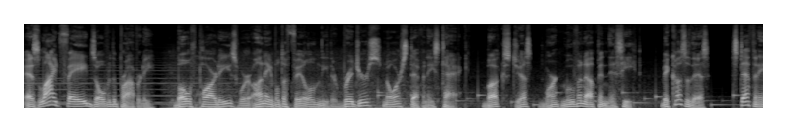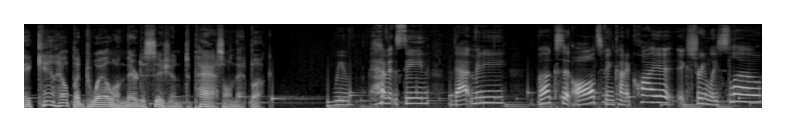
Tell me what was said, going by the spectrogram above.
As light fades over the property, both parties were unable to fill neither Bridger's nor Stephanie's tag. Bucks just weren't moving up in this heat. Because of this, Stephanie can't help but dwell on their decision to pass on that buck. We haven't seen that many bucks at all. It's been kind of quiet, extremely slow,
